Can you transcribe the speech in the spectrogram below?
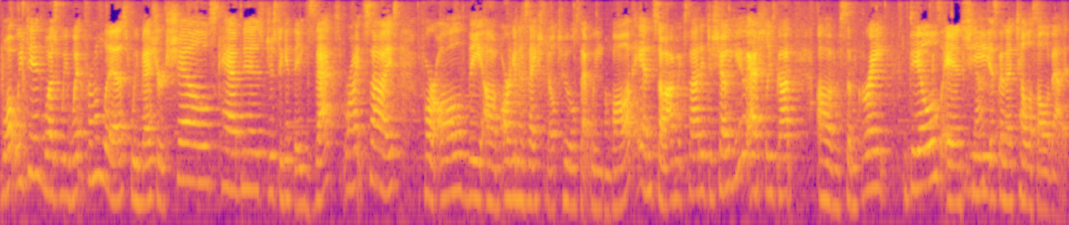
What we did was we went from a list, we measured shelves, cabinets, just to get the exact right size for all the um, organizational tools that we bought. And so I'm excited to show you. Ashley's got um, some great deals and she yeah. is gonna tell us all about it.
